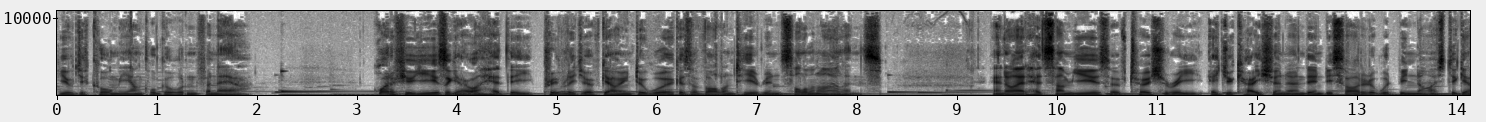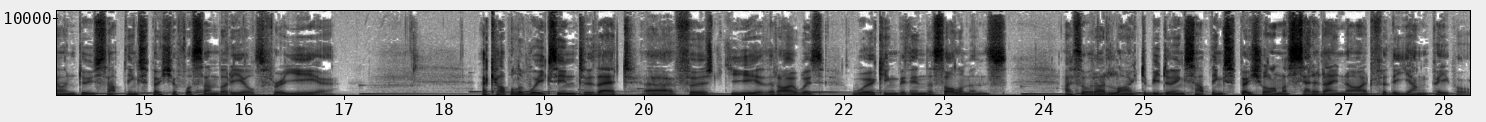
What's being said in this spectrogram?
you'll just call me Uncle Gordon for now. Quite a few years ago, I had the privilege of going to work as a volunteer in Solomon Islands. And I had had some years of tertiary education and then decided it would be nice to go and do something special for somebody else for a year. A couple of weeks into that uh, first year that I was working within the Solomons, I thought I'd like to be doing something special on a Saturday night for the young people.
